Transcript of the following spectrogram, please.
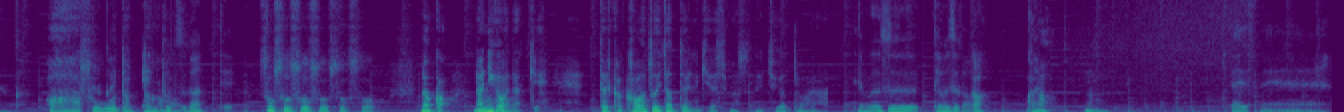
なんか、ああ、そうだったかも。煙突があって。そうそうそうそうそうそう。なんか、何川だっけ？確か川沿いだったような気がしますね。違ったかな？テムズ、テムズ川。かかな、うん。行きたいですね。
